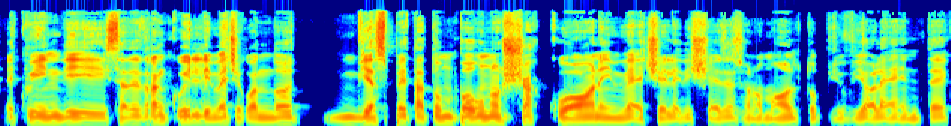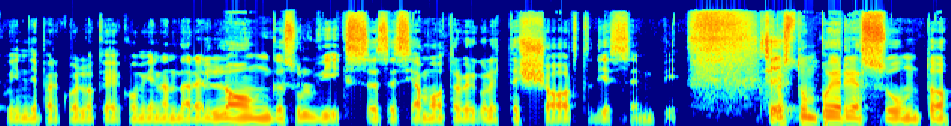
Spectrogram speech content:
e quindi state tranquilli. Invece quando vi aspettate un po' uno sciacquone invece le discese sono molto più violente quindi per quello che conviene andare long sul VIX se siamo tra virgolette short di S&P sì. questo è un po' il riassunto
